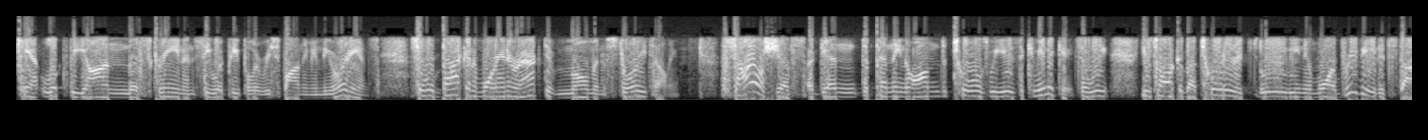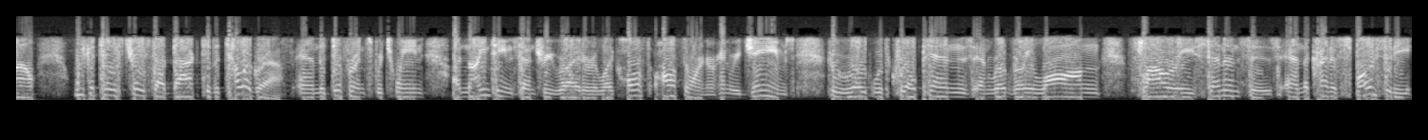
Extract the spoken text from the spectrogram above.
can't look beyond the screen and see what people are responding in the audience. So we're back in a more interactive moment of storytelling. Style shifts again depending on the tools we use to communicate. So we you talk about Twitter leaving a more abbreviated style. We could trace, trace that back to the Telegraph and the difference between a 19th century writer like Hawthorne or Henry James, who wrote with quill pens and wrote very long, flowery sentences, and the kind of sparsity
